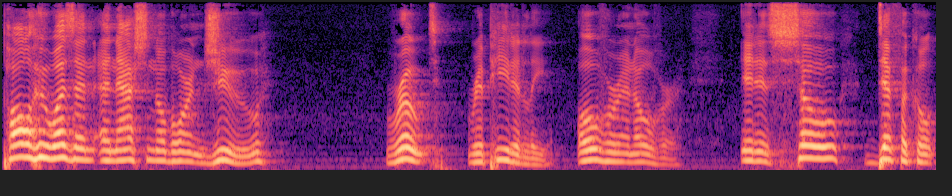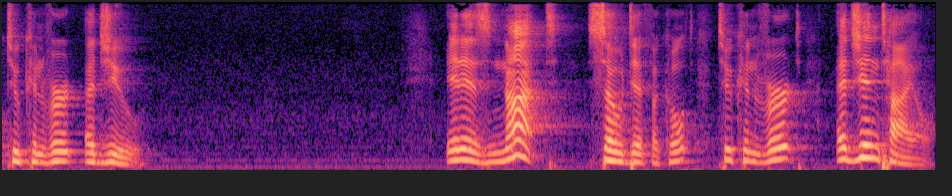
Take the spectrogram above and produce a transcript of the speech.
Paul, who was an, a national born Jew, wrote repeatedly, over and over, it is so difficult to convert a Jew. It is not so difficult to convert a Gentile.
